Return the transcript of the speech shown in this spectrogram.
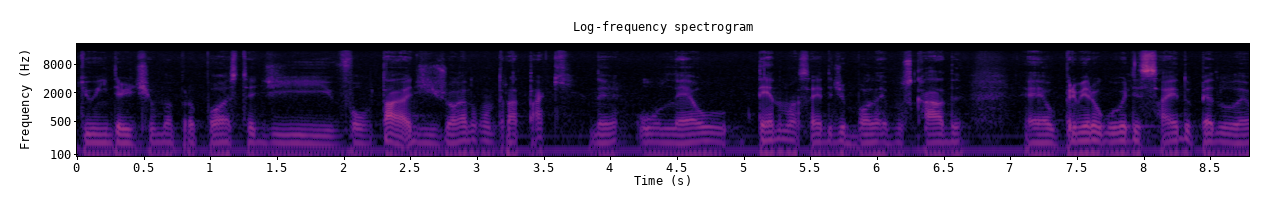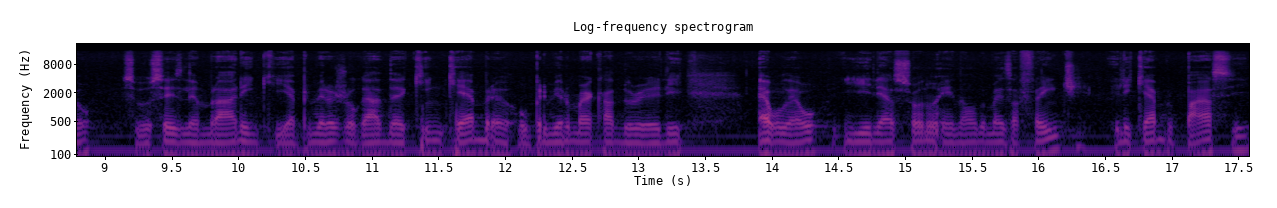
que o Inter tinha uma proposta de voltar, de jogar no contra-ataque, né? O Léo tendo uma saída de bola rebuscada, é, o primeiro gol ele sai do pé do Léo. Se vocês lembrarem que a primeira jogada, quem quebra o primeiro marcador, ele é o Léo e ele aciona o Reinaldo mais à frente. Ele quebra o passe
